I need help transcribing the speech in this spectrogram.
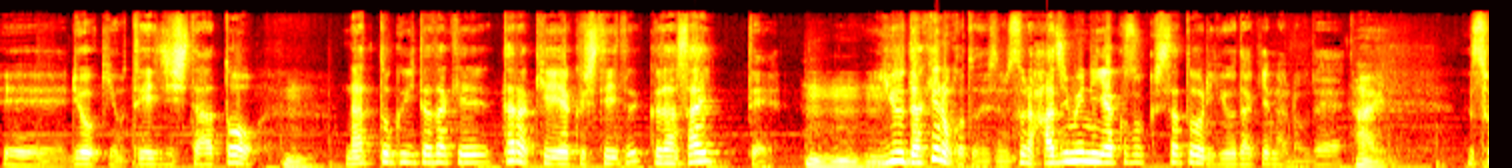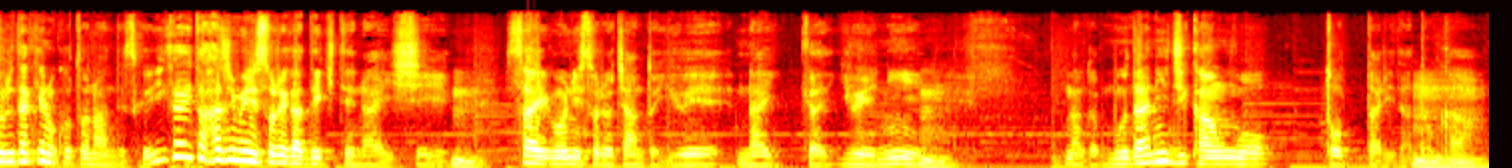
えー料金を提示した後うん。納得いただけたら契約してくださいってうんうんうん。言うだけのことですね、それ初めに約束した通り言うだけなのではい。それだけのことなんですけど意外と初めにそれができてないし、うん。最後にそれをちゃんと言えないがゆえに、うん。なんか無駄に時間を取ったりだとか、うん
